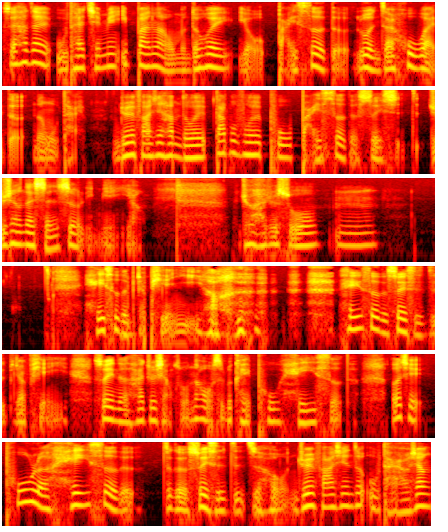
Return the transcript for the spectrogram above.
所以它在舞台前面一般啦，我们都会有白色的。如果你在户外的能舞台，你就会发现他们都会大部分会铺白色的碎石子，就像在神社里面一样。就他就说，嗯。黑色的比较便宜哈，黑色的碎石子比较便宜，所以呢，他就想说，那我是不是可以铺黑色的？而且铺了黑色的这个碎石子之后，你就会发现这舞台好像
